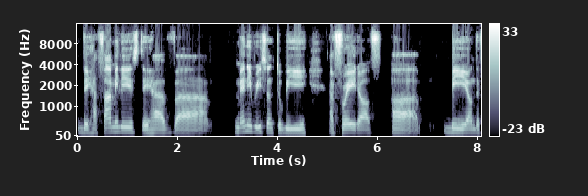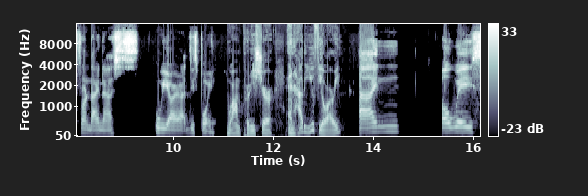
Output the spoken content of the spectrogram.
they have families. They have uh, many reasons to be afraid of uh, be on the front line as we are at this point. Well, I'm pretty sure. And how do you feel, Ari? I n- always,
